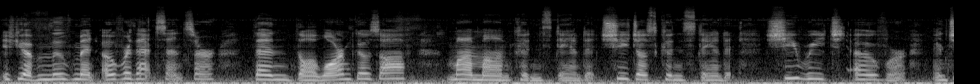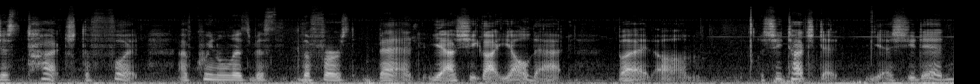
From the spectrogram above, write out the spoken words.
if you have movement over that sensor, then the alarm goes off. My mom couldn't stand it. She just couldn't stand it. She reached over and just touched the foot of Queen Elizabeth the First bed. Yeah, she got yelled at, but um, she touched it. Yes, she did.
